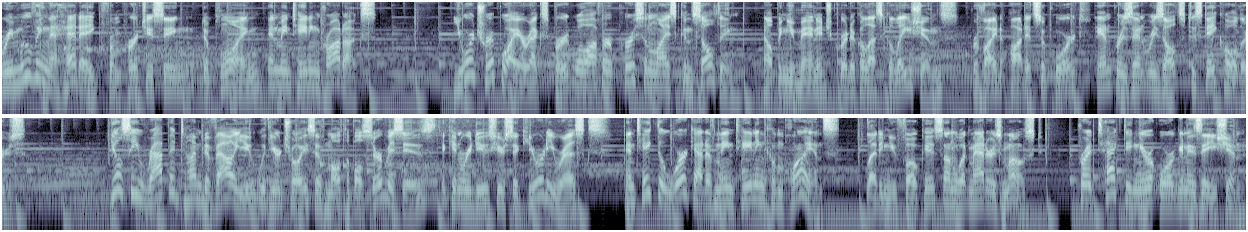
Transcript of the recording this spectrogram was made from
removing the headache from purchasing, deploying, and maintaining products. Your Tripwire expert will offer personalized consulting, helping you manage critical escalations, provide audit support, and present results to stakeholders. You'll see rapid time to value with your choice of multiple services that can reduce your security risks and take the work out of maintaining compliance, letting you focus on what matters most, protecting your organization.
